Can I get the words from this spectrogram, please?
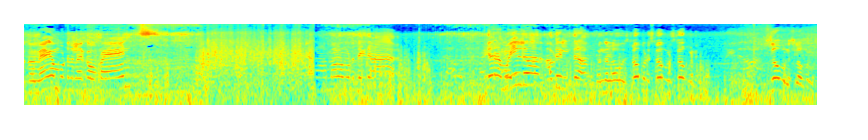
இப்போ மேகமூட்டத்தில் இருக்கோம் ஃப்ரெண்ட்ஸ் மேகமூட்டத்துக்கிட்டா ஏறா மயில்டா. அப்படியே நிறுத்துடா கொஞ்சம் லோ ஸ்லோ பண்ணு ஸ்லோ பண்ணு ஸ்லோ பண்ணு. ஸ்லோ பண்ணு ஸ்லோ பண்ணு.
